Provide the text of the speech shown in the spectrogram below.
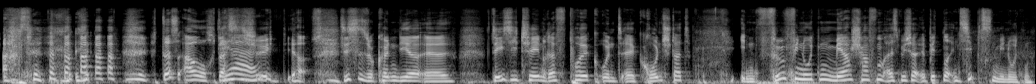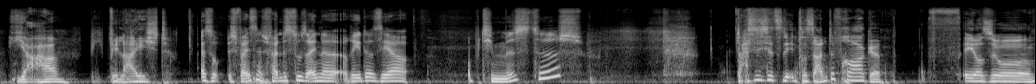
Ach, das auch, das Ja. ist schön, ja. Siehst du, so können dir äh, Daisy Chain, Refpolk und äh, Kronstadt in fünf Minuten mehr schaffen als Michael Bittner in 17 Minuten. Ja, Vielleicht. also ich weiß nicht, fandest du seine Rede sehr optimistisch? Das ist jetzt eine interessante Frage. Eher so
